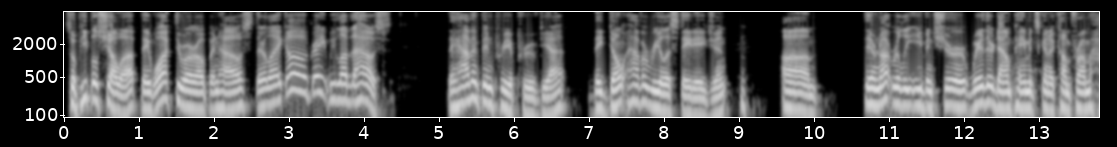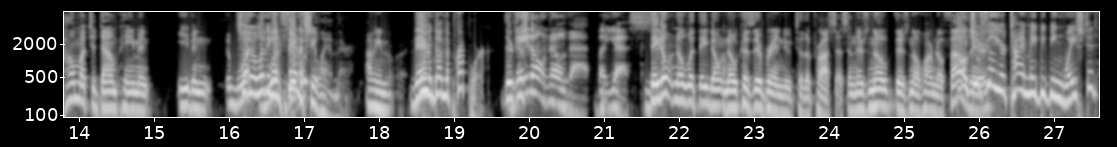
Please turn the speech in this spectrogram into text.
So people show up, they walk through our open house, they're like, "Oh, great, we love the house." They haven't been pre-approved yet. They don't have a real estate agent. um, they're not really even sure where their down payment's going to come from, how much a down payment even. So they're living in fantasy land there. I mean, they haven't done the prep work they're just, they don't know that, but yes, they don't know what they don't oh. know because they're brand new to the process, and there's no there's no harm, no foul. Don't there. you feel your time may be being wasted?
